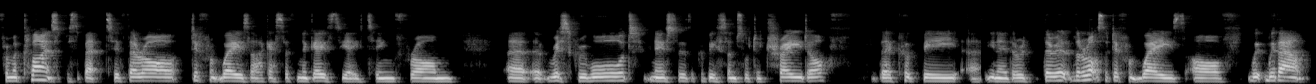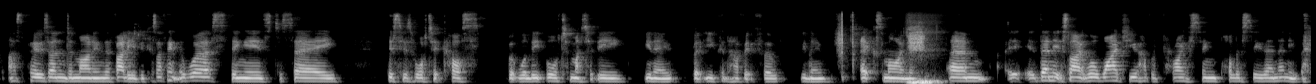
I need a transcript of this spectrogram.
From a client's perspective, there are different ways, I guess, of negotiating from uh, risk reward. You know, so there could be some sort of trade off. There could be, uh, you know, there are, there are there are lots of different ways of w- without, I suppose, undermining the value. Because I think the worst thing is to say this is what it costs but will automatically, you know, but you can have it for, you know, X minus. Um, it, then it's like, well, why do you have a pricing policy then anyway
